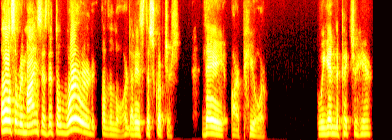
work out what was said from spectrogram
also reminds us that the word of the Lord, that is the scriptures, they are pure. We get in the picture here.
